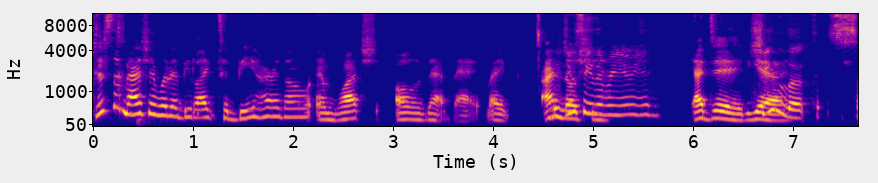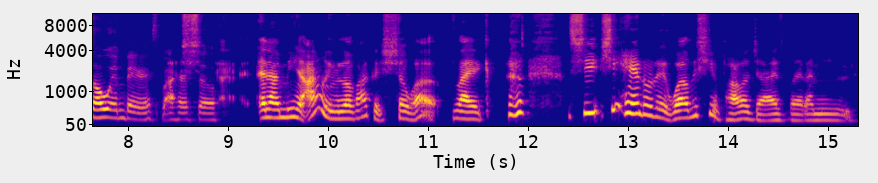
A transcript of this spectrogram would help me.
Just imagine what it'd be like to be her though, and watch all of that back. Like I did you see she, the reunion? I did. Yeah, She looked so embarrassed by herself. and I mean, I don't even know if I could show up. Like, she she handled it well. At least she apologized. But I mean,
